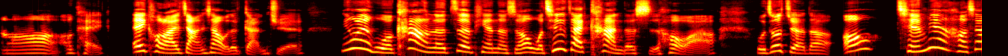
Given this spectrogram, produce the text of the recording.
哦，OK，Echo 来讲一下我的感觉，因为我看了这篇的时候，我其实在看的时候啊，我就觉得哦，前面好像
